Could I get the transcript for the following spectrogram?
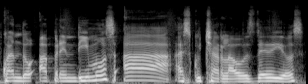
Cuando aprendimos a, escuchar la voz de Dios,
